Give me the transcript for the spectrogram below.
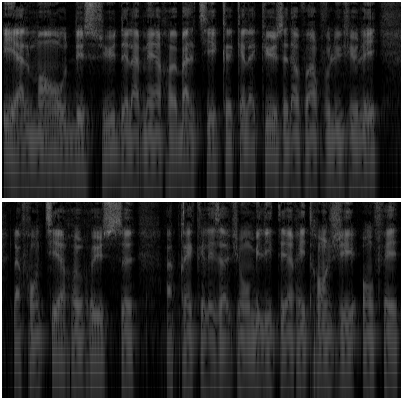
et allemands au-dessus de la mer Baltique qu'elle accuse d'avoir voulu violer la frontière russe après que les avions militaires étrangers ont fait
